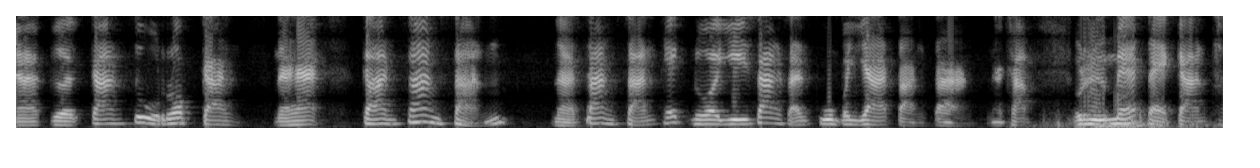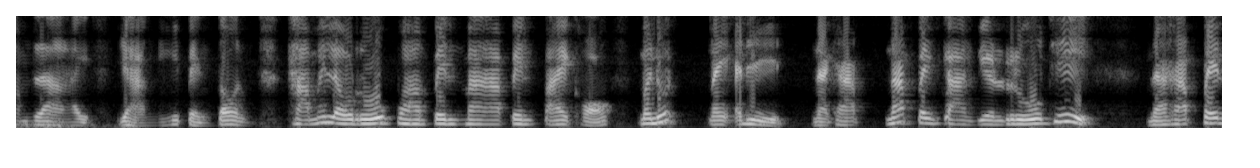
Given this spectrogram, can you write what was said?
นะเกิดการสู้รบกันนะฮะการสร้างสรรค์ นะสร้างสรรค์เทคโนโลยีสร้างสรรค์ภูมิปัญญาต่างๆนะครับ หรือแม้แต่การทำลายอย่างนี้เป็นต้นทำให้เรารู้ความเป็นมาเป็นไปของมนุษย์ในอดีตนะครับ นับเป็นการเรียนรู้ที่นะครับเป็น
